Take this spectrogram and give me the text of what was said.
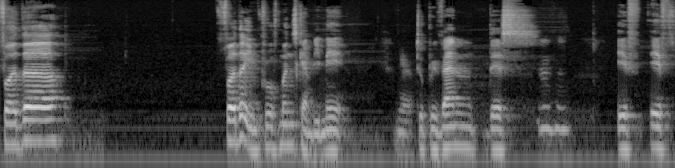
further further improvements can be made Yeah. to prevent this. Mm-hmm. If if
